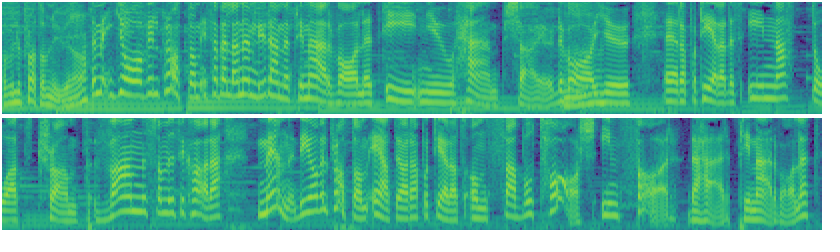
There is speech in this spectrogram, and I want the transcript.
vad vill du prata om nu? Nej, men jag vill prata om, Isabella nämnde ju det här med primärvalet i New Hampshire. Det var Mm. ju, eh, rapporterades i natt då att Trump vann som vi fick höra. Men det jag vill prata om är att det har rapporterats om sabotage inför det här primärvalet.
